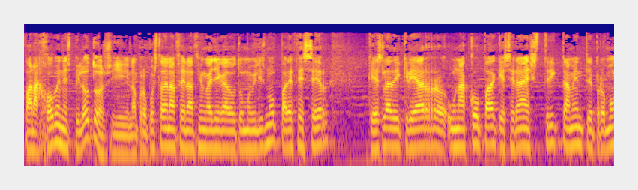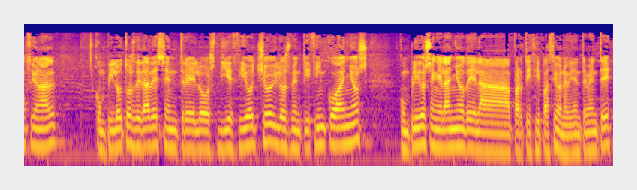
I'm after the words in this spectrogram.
para jóvenes pilotos. Y la propuesta de la Federación Gallega de Automovilismo parece ser que es la de crear una copa que será estrictamente promocional con pilotos de edades entre los 18 y los 25 años cumplidos en el año de la participación, evidentemente,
